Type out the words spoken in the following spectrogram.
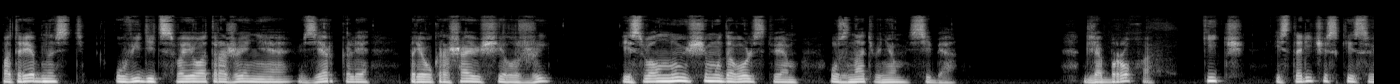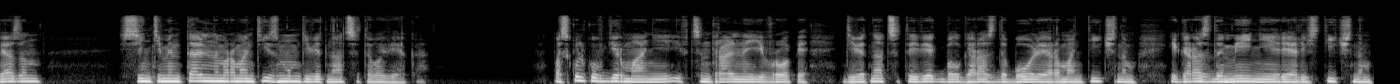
Потребность увидеть свое отражение в зеркале приукрашающей лжи и с волнующим удовольствием узнать в нем себя. Для Броха — кич исторически связан с сентиментальным романтизмом XIX века. Поскольку в Германии и в Центральной Европе XIX век был гораздо более романтичным и гораздо менее реалистичным,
